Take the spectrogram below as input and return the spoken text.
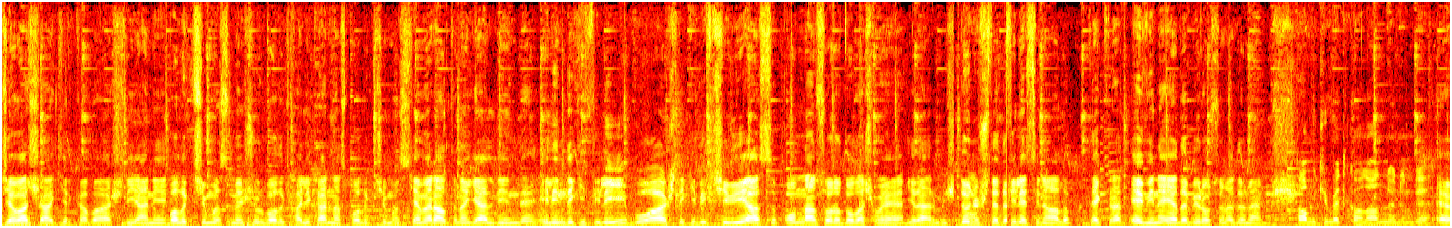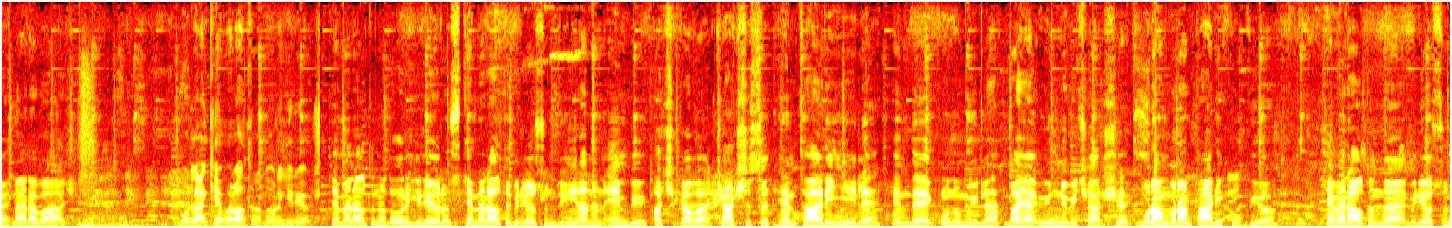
Cevat Şakir Kabaağaçlı yani balıkçımız, meşhur balık Halikarnas balıkçımız kemer altına geldiğinde elindeki fileyi bu ağaçtaki bir çiviye asıp ondan sonra dolaşmaya girermiş. Dönüşte de filesini alıp tekrar evine ya da bürosuna dönermiş. Tam hükümet konağının önünde. Evet, merhaba ağacı. Buradan kemer altına doğru giriyoruz. Kemer altına doğru giriyoruz. Kemeraltı biliyorsun dünyanın en büyük açık hava çarşısı. Hem tarihiyle hem de konumuyla bayağı ünlü bir çarşı. Buram buram tarih kokuyor. Kemer altında biliyorsun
